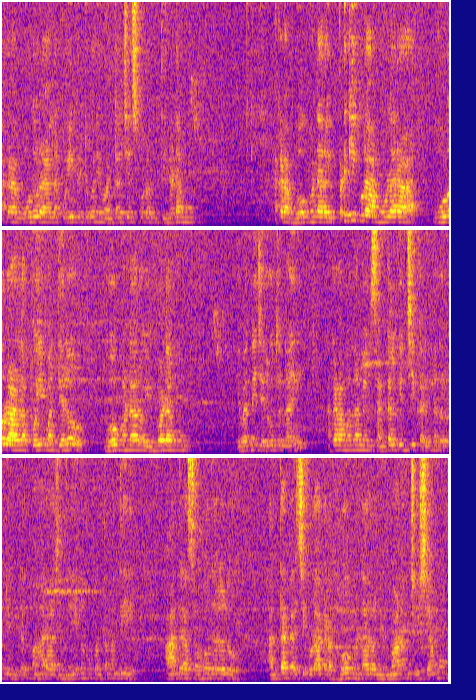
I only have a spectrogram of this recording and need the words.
అక్కడ మూడు రాళ్ళ పొయ్యి పెట్టుకొని వంటలు చేసుకోవడం తినడము అక్కడ భోగభండారం ఇప్పటికీ కూడా ఆ మూల రా మూడు రాళ్ళ పొయ్యి మధ్యలో భోగభండారం ఇవ్వడము ఇవన్నీ జరుగుతున్నాయి. అక్కడ మొన్న మేము సంకల్పించి కరీంనగర్ నుండి విఠల్ మహారాజ్ నేను కొంతమంది ఆంధ్ర సహోదరులు అంతా కలిసి కూడా అక్కడ భోగభండారం నిర్మాణం చేశాము.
